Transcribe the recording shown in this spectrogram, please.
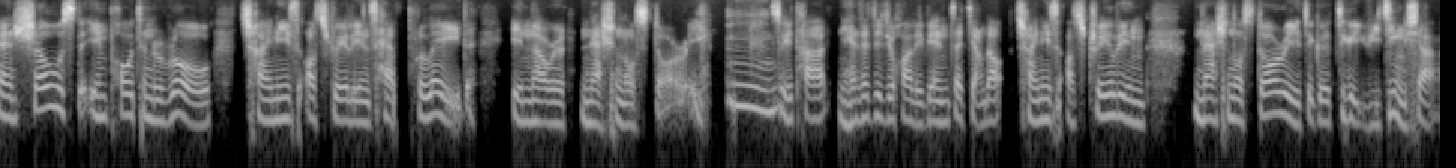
and shows the important role Chinese Australians have played. In our national story，嗯，所以他你看在这句话里边，在讲到 Chinese Australian national story 这个这个语境下，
